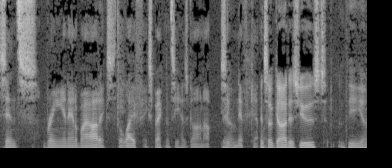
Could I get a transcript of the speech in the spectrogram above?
Since bringing in antibiotics, the life expectancy has gone up Yeah. significantly. And so God has used the uh,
